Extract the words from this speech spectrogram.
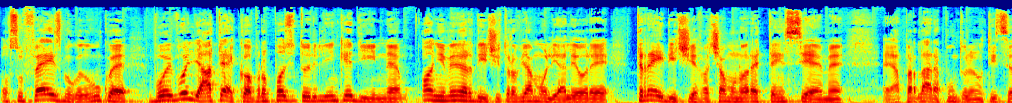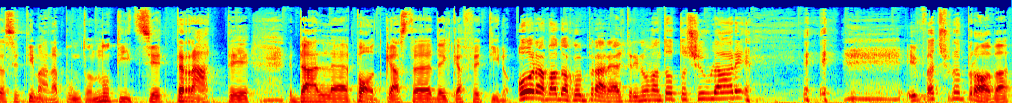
o su Facebook, dovunque voi vogliate. Ecco, a proposito di LinkedIn, ogni venerdì ci troviamo lì alle ore 13 e facciamo un'oretta insieme eh, a parlare appunto delle notizie della settimana, appunto notizie tratte dal podcast del caffettino. Ora vado a comprare altri 98 cellulari e faccio una prova,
